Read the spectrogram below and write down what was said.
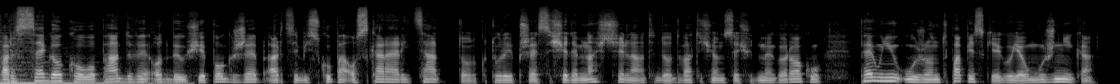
W Arsego koło Padwy odbył się pogrzeb arcybiskupa Oscara Rizzatto, który przez 17 lat do 2007 roku pełnił urząd papieskiego jałmużnika –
